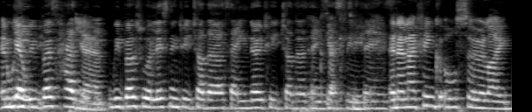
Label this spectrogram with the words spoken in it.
and we, yeah we both had yeah. we both were listening to each other saying no to each other saying Exactly. yes to things And then I think also like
